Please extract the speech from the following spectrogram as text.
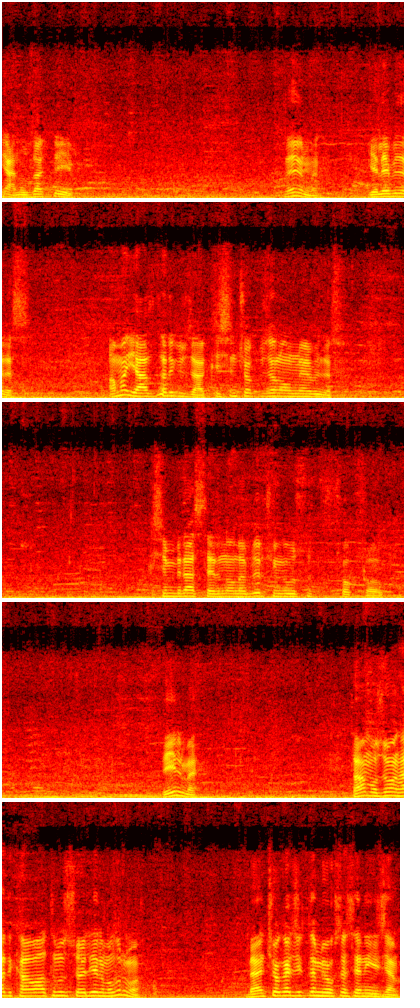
Yani uzak değil. Değil mi? Gelebiliriz. Ama yazları güzel. Kışın çok güzel olmayabilir. Kışın biraz serin olabilir çünkü bu su çok soğuk. Değil mi? Tamam o zaman hadi kahvaltımızı söyleyelim olur mu? Ben çok acıktım yoksa seni yiyeceğim.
